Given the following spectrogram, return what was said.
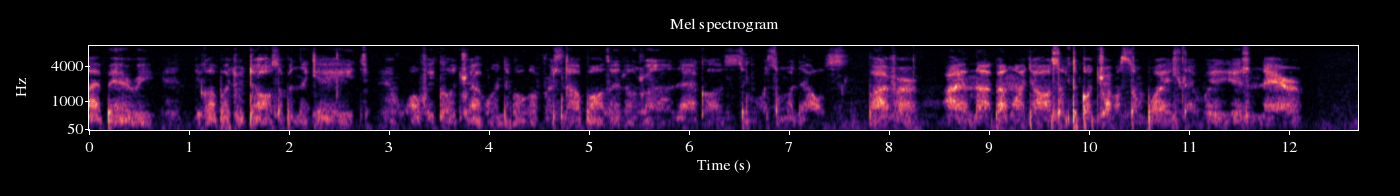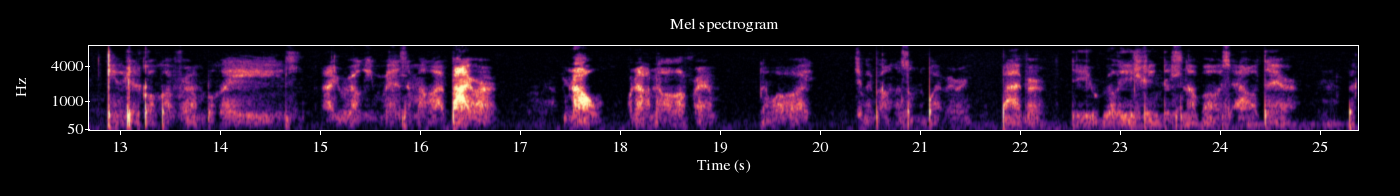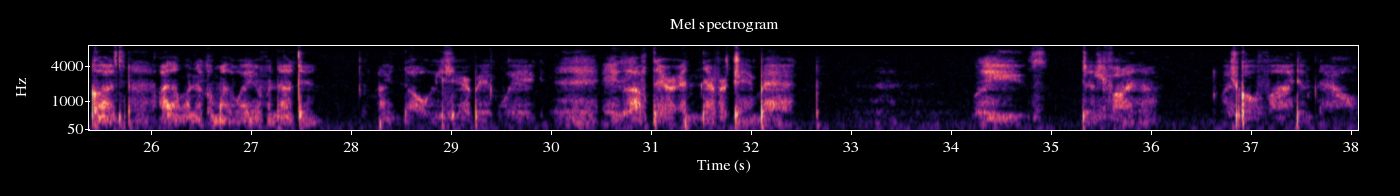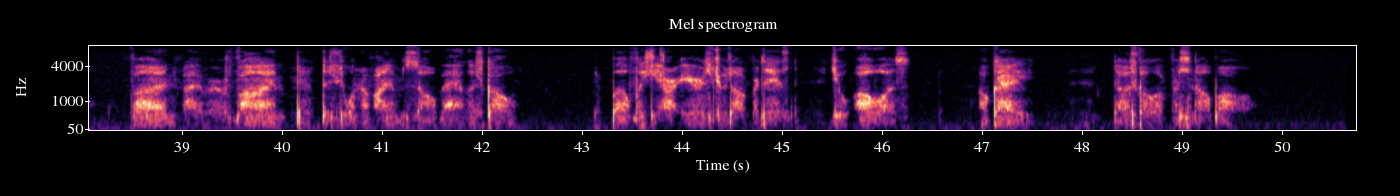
Blackberry, you gotta put your dolls up in the cage. While we go traveling to go look for Snowpaws and don't try to attack us or someone else. Fiver, I am not putting my dolls up to go travel someplace that really isn't there. Can you just go look for him, please? I really miss him a lot. Fiver! No, we're not gonna go look for him. No, wait, wait. She may be on something, Blackberry. Fiver, do you really think the Snowpaw is out there? Because I don't want to come all the way here for nothing. I know he's your so bad? Let's go. But if we get our ears chewed off for this,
